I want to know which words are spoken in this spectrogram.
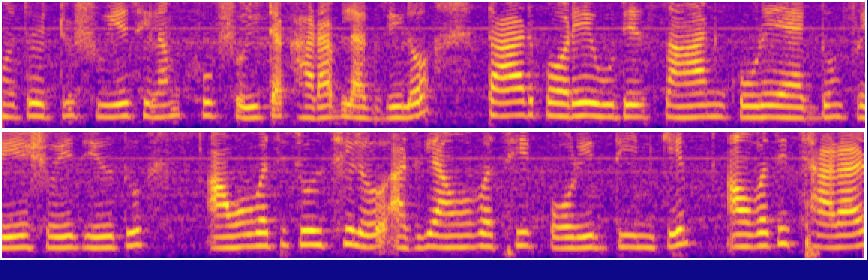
মতো একটু শুয়েছিলাম, খুব শরীরটা খারাপ লাগছিল। তারপরে উঠে স্নান করে একদম ফ্রেশ হয়ে যেহেতু আমবাচি চলছিল, আজকে আমবাচির পরের দিনকে আমবাচি ছাড়ার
